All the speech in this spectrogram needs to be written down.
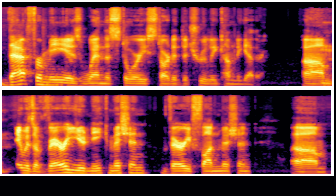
that for me is when the story started to truly come together. Um, Mm. It was a very unique mission, very fun mission. Um,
